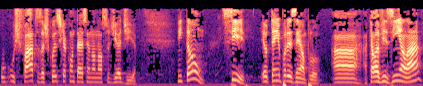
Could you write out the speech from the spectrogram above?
o, os fatos, as coisas que acontecem no nosso dia a dia. Então, se eu tenho, por exemplo, a, aquela vizinha lá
